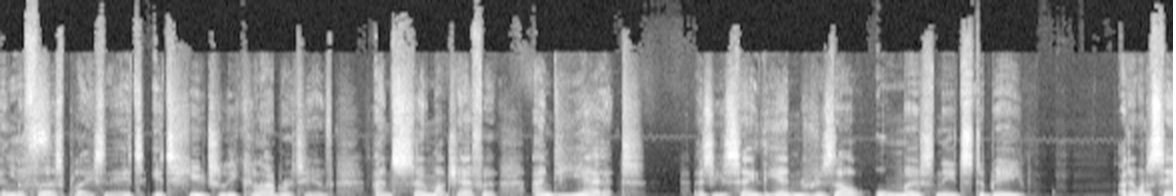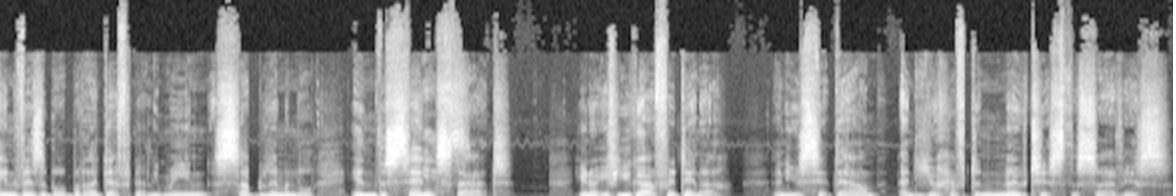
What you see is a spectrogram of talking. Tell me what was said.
in yes. the first place. It's it's hugely collaborative and so much effort, and yet, as you say, the end result almost needs to be. I don't want to say invisible, but I definitely mean subliminal in the sense yes. that, you know, if you go out for dinner and you sit down and you have to notice the service,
